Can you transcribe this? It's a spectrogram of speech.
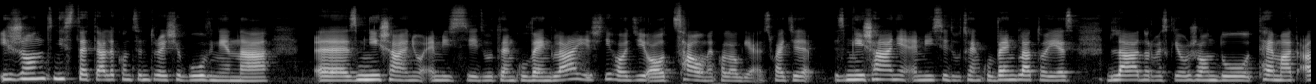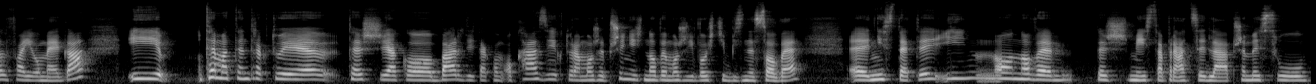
I rząd niestety, ale koncentruje się głównie na e, zmniejszaniu emisji dwutlenku węgla, jeśli chodzi o całą ekologię. Słuchajcie, zmniejszanie emisji dwutlenku węgla to jest dla norweskiego rządu temat alfa i omega i Temat ten traktuję też jako bardziej taką okazję, która może przynieść nowe możliwości biznesowe, e, niestety, i no, nowe też miejsca pracy dla przemysłu,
